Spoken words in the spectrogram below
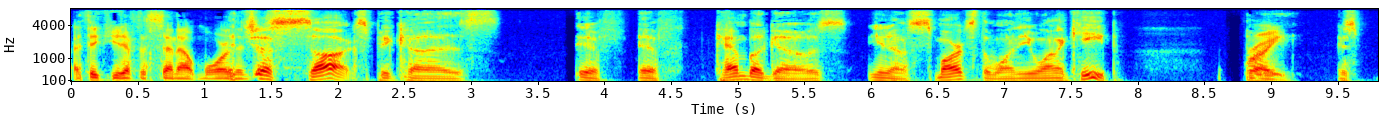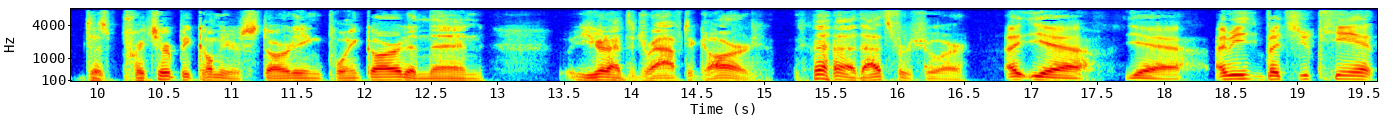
I think you'd have to send out more than It than just sucks because if if Kemba goes, you know, Smart's the one you want to keep. Right. Is does Pritchard become your starting point guard and then you're gonna have to draft a guard. That's for sure. Uh, yeah, yeah. I mean, but you can't.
